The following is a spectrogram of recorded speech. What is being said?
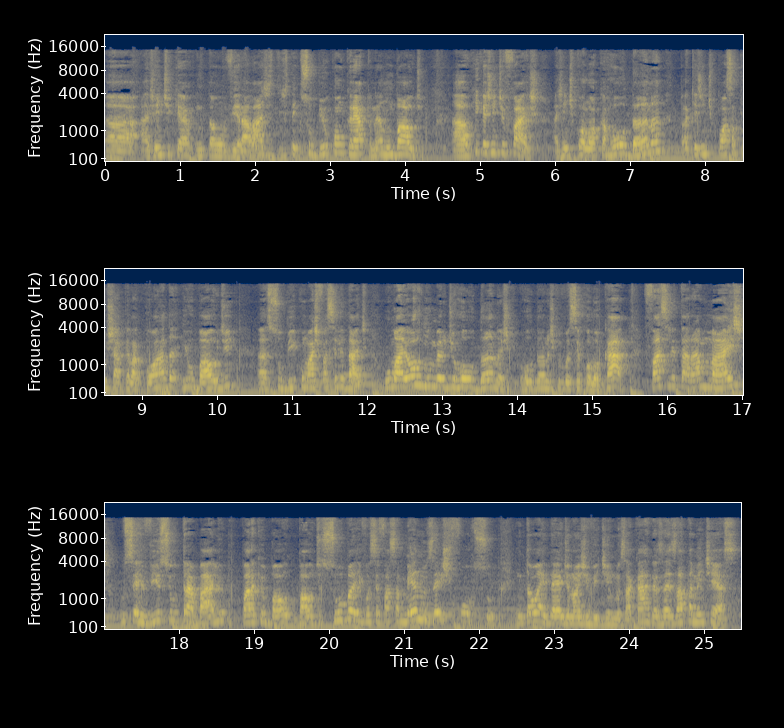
a gente quer então virar laje, a gente tem que subir o concreto, né, num balde. Ah, o que, que a gente faz? A gente coloca roldana para que a gente possa puxar pela corda e o balde uh, subir com mais facilidade. O maior número de roldanas, roldanas que você colocar facilitará mais o serviço e o trabalho para que o balde suba e você faça menos esforço. Então a ideia de nós dividirmos a cargas é exatamente essa.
